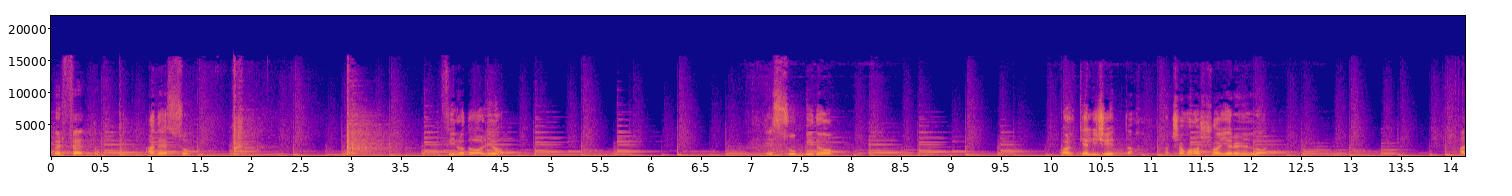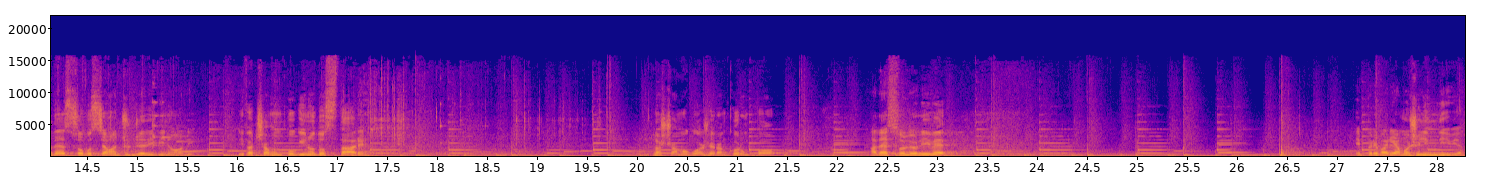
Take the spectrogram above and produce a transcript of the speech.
Perfetto, adesso filo d'olio e subito qualche alicetta, facciamola sciogliere nell'olio. Adesso possiamo aggiungere i pinoli, li facciamo un pochino tostare. Lasciamo cuocere ancora un po' Adesso le olive e prepariamoci l'indivia.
